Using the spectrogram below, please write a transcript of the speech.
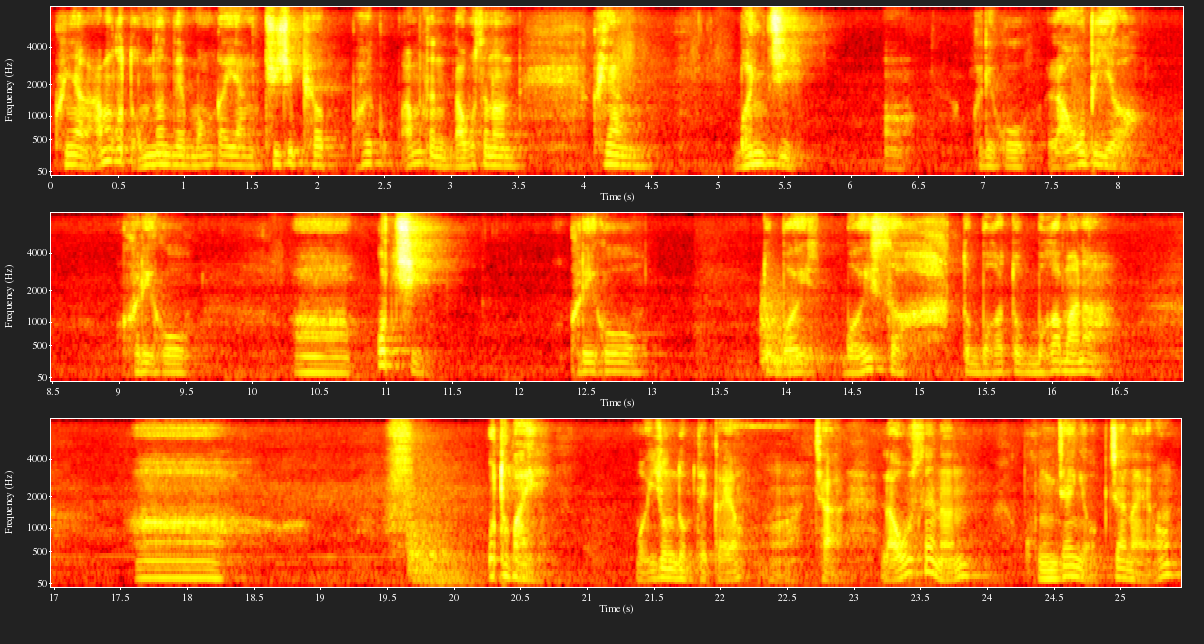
그냥 아무것도 없는데 뭔가 그냥 뒤집혀 아무튼 라오스는 그냥 먼지. 어, 그리고 라오비어. 그리고 어, 꼬치. 그리고 또 뭐 뭐 있어? 아, 또 뭐가 또 뭐가 많아? 아 오토바이 뭐 이 정도면 될까요? 어, 자 라오스는 공장이 없잖아요.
